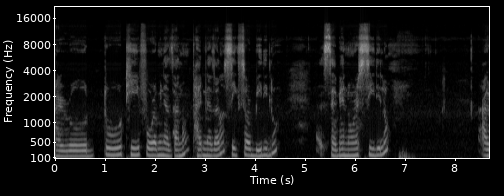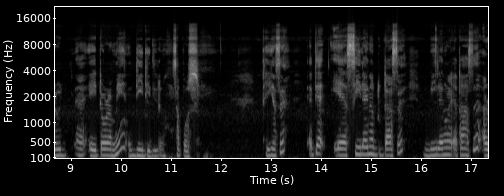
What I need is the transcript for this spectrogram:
আৰু টু থ্ৰী ফ'ৰ আমি নাজানো ফাইভ নাজানো ছিক্সৰ বি দিলোঁ ছেভেনৰ চি দিলোঁ আৰু এইটৰ আমি ডি দি দিলোঁ ছাপ'জ ঠিক আছে? এতিয়া চি লাইনত দুটা আছে। বি লাইনত এটা আছে আৰু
